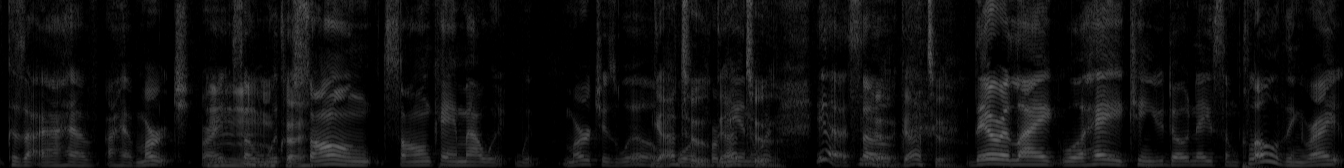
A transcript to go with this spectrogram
because I have I have merch, right? so Mm, with the song, song came out with, with merch as well. Got to, got me and the to. Yeah, so yeah, got to. they were like, "Well, hey, can you donate some clothing?" Right?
